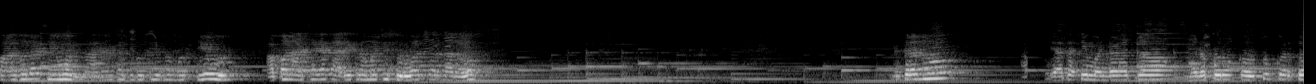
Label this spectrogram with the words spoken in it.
बाजूला ठेवून नाण्याच्या स्मृतीसमोर ठेवून आपण आजच्या या कार्यक्रमाची सुरुवात करणार आहोत. मित्रांनो यासाठी मंडळाचं मनपूर्वक कौतुक करतो.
